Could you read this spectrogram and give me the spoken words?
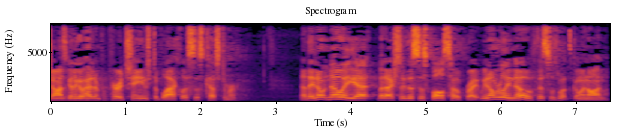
John's going to go ahead and prepare a change to blacklist this customer. Now, they don't know it yet, but actually, this is false hope, right? We don't really know if this was what's going on.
